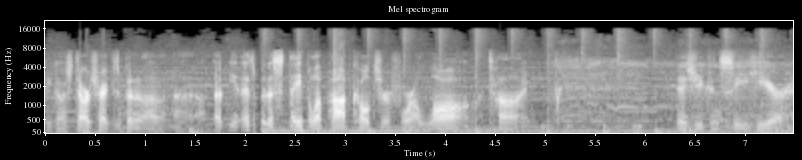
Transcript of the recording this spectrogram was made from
Because Star Trek has been a, a, a, it's been a staple of pop culture for a long time as you can see here.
